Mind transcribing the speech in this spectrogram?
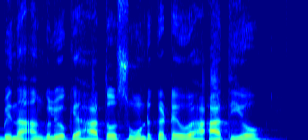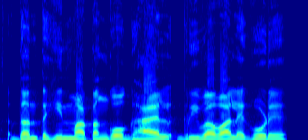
बिना अंगुलियों के हाथों, सूंड कटे हुए हाथियों दंतहीन मातंगों, घायल ग्रीवा वाले घोड़े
